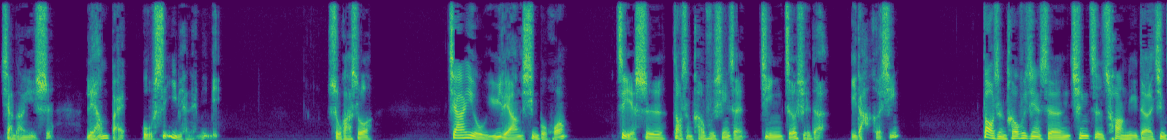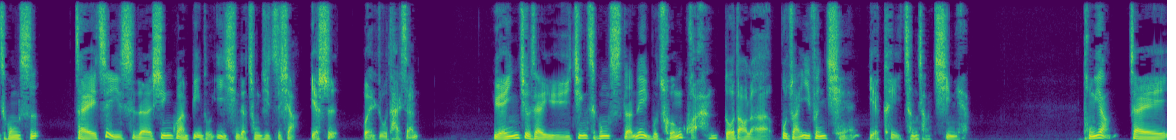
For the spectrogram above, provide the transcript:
相当于是两百五十亿元人民币。俗话说：“家有余粮，心不慌。”这也是稻盛和夫先生经营哲学的一大核心。稻盛和夫先生亲自创立的金瓷公司，在这一次的新冠病毒疫情的冲击之下，也是稳如泰山。原因就在于金瓷公司的内部存款多到了不赚一分钱也可以成长七年。同样，在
